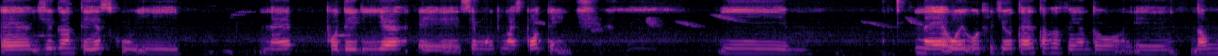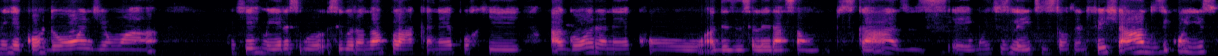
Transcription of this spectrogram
é gigantesco e né, poderia é, ser muito mais potente. E né, outro dia eu até estava vendo, é, não me recordo onde, uma enfermeira segurando uma placa, né? Porque agora, né, com a desaceleração dos casos, é, muitos leitos estão sendo fechados e com isso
